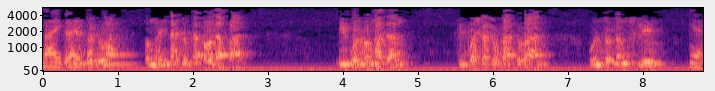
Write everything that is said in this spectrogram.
Baik, Dan baik, yang Pak. kedua, pemerintah juga kalau dapat di bulan Ramadan dibuat suatu peraturan untuk non muslim Iya.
